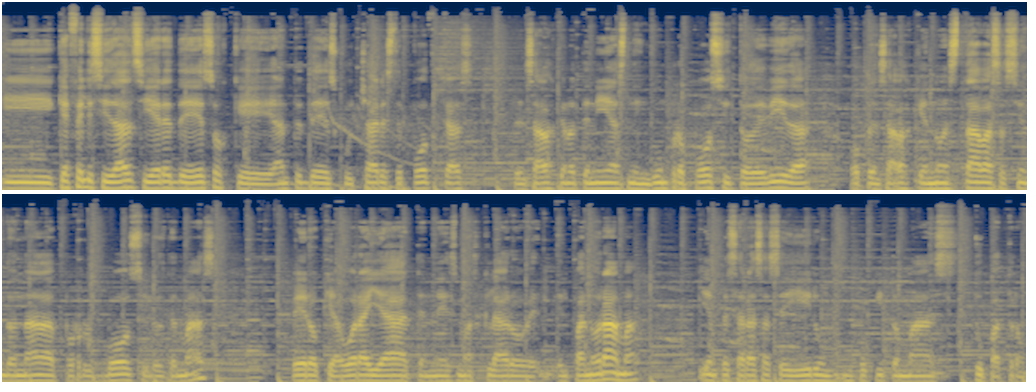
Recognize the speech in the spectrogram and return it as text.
y qué felicidad si eres de esos que antes de escuchar este podcast pensabas que no tenías ningún propósito de vida o pensabas que no estabas haciendo nada por vos y los demás, pero que ahora ya tenés más claro el, panorama y empezarás a seguir un poquito más tu patrón.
